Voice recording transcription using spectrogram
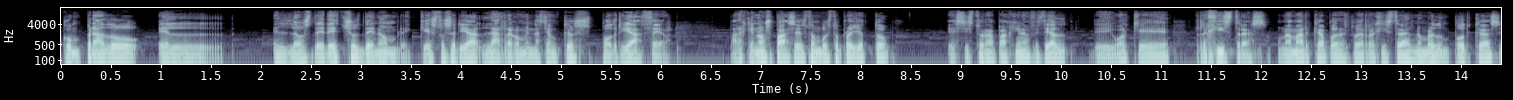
comprado el, los derechos de nombre, que esto sería la recomendación que os podría hacer para que no os pase esto en vuestro proyecto, existe una página oficial de igual que registras una marca, pues puedes registrar el nombre de un podcast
